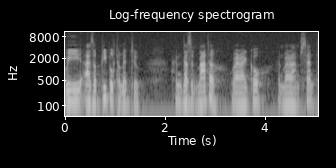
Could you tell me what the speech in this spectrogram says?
we as a people commit to. And does it matter where I go and where I'm sent?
